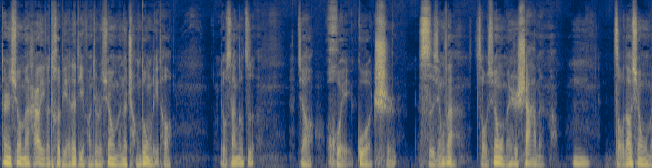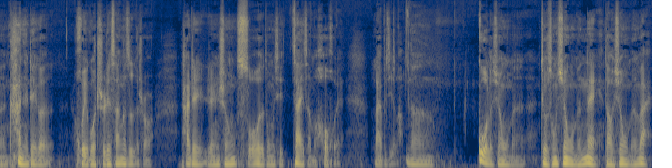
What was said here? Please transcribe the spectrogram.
但是宣武门还有一个特别的地方，就是宣武门的城洞里头有三个字，叫悔过池。死刑犯走宣武门是沙门嘛，嗯走到宣武门，看见这个“悔过池”这三个字的时候，他这人生所有的东西再怎么后悔，来不及了。嗯过了宣武门，就从宣武门内到宣武门外，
